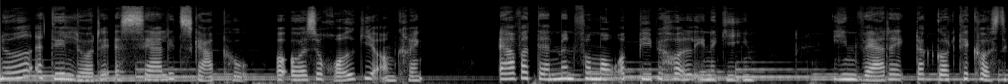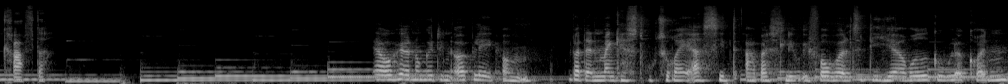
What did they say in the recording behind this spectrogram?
Noget af det, Lotte er særligt skarp på, og også rådgiver omkring, er, hvordan man formår at bibeholde energien i en hverdag, der godt kan koste kræfter. Jeg har jo hørt nogle af dine oplæg om, hvordan man kan strukturere sit arbejdsliv i forhold til de her røde, gule og grønne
